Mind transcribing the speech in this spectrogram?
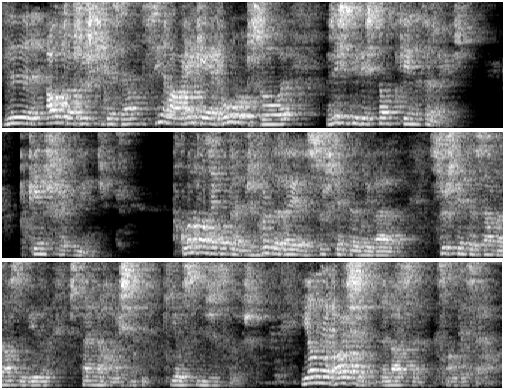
de autojustificação, de ser alguém que é boa pessoa, mas deixe-me dizer, isto são pequenas areias, pequenos fragmentos. Porque quando nós encontramos verdadeira sustentabilidade sustentação da nossa vida está na rocha, que é o Senhor Jesus. Ele é a rocha da nossa salvação.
